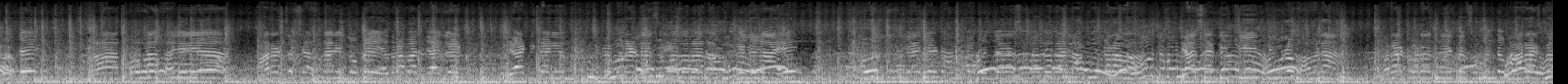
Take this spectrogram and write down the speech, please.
होते पूर्व झालेल्या महाराष्ट्र शासनाने जो काही हैदराबाद गॅजेट या ठिकाणी मराठा समाजाला लागू केलेला आहे. तो गॅजेट आमच्या बंजारा समाजाला लागू करावा. यासाठीची तीव्र भावना मराठवाडा नाही तर संबंध महाराष्ट्र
